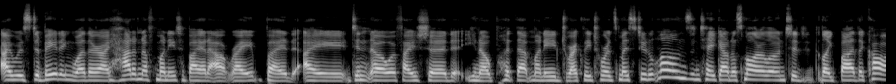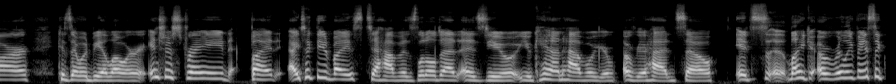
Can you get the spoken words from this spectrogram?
I was debating whether I had enough money to buy it outright, but I didn't know if I should, you know, put that money directly towards my student loans and take out a smaller loan to like buy the car because there would be a lower interest rate. But I took the advice to have as little debt as you you can have over your over your head. So it's uh, like a really basic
